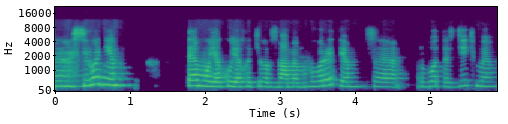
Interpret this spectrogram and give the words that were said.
Е, Сьогодні тему, яку я хотіла б з вами обговорити, це робота з дітьми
